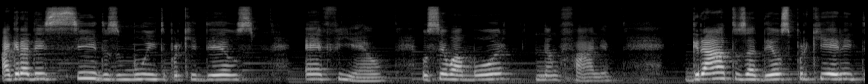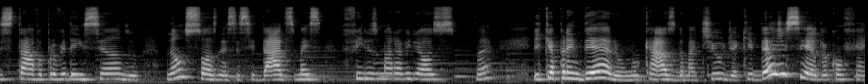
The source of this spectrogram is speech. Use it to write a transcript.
Agradecidos muito porque Deus é fiel. O seu amor não falha. Gratos a Deus porque Ele estava providenciando não só as necessidades, mas filhos maravilhosos, né? E que aprenderam, no caso da Matilde, aqui desde cedo a confiar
